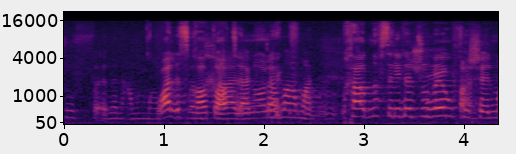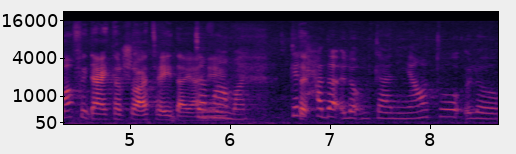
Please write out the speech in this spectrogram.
شوف ابن عمك وعلى الإسقاطات إنه تماما. خاض نفس التجربة وفشل ما في داعي ترجع تعيدها يعني. تماما. كل طيب. حدا له إمكانياته له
